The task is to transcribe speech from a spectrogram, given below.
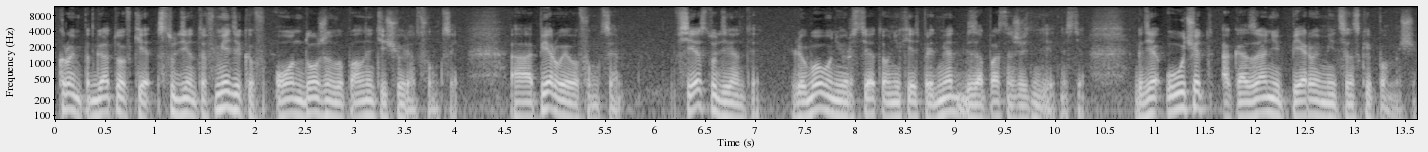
кроме подготовки студентов-медиков, он должен выполнять еще ряд функций. А, первая его функция. Все студенты любого университета, у них есть предмет безопасной жизнедеятельности, где учат оказанию первой медицинской помощи.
